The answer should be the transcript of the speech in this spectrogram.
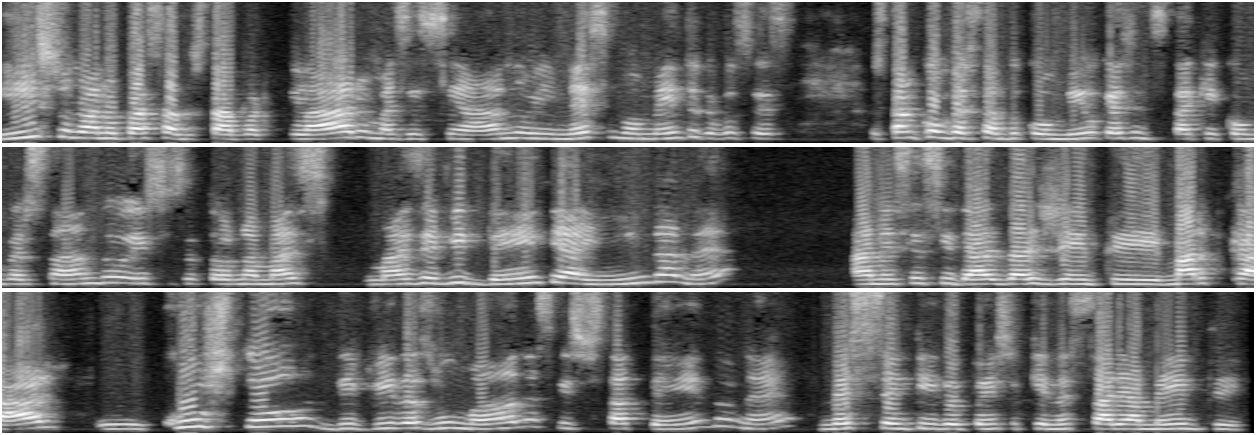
isso no ano passado estava claro, mas esse ano e nesse momento que vocês estão conversando comigo, que a gente está aqui conversando, isso se torna mais mais evidente ainda, né? A necessidade da gente marcar o custo de vidas humanas que isso está tendo, né? Nesse sentido, eu penso que necessariamente,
